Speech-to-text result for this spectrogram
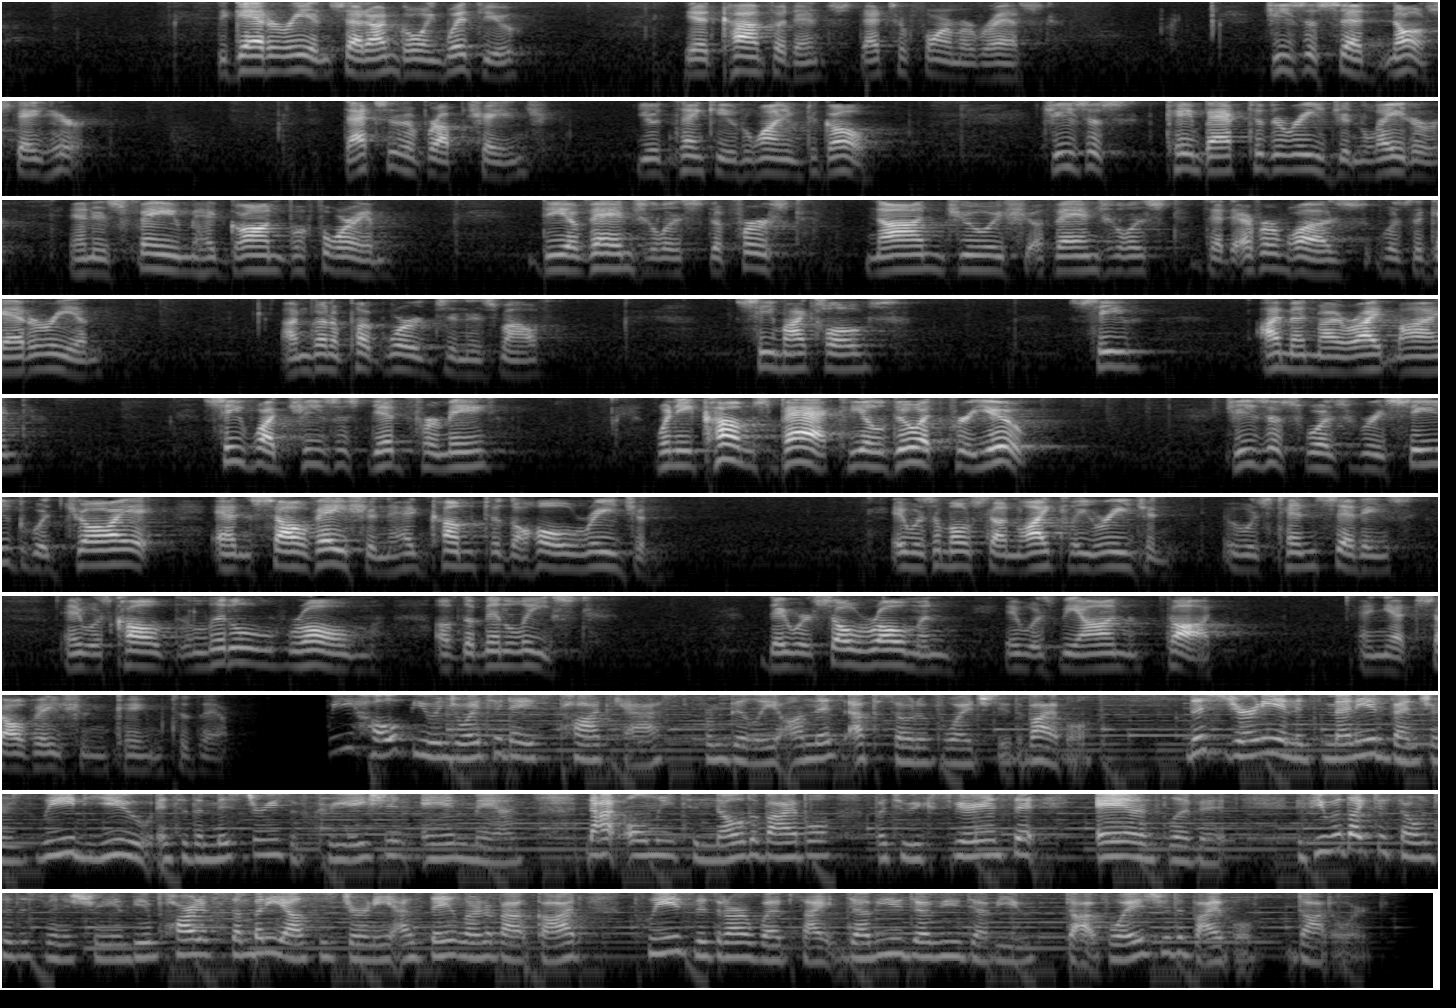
The Gadarean said, I'm going with you. He had confidence. That's a form of rest. Jesus said, No, stay here. That's an abrupt change. You'd think would want him to go. Jesus came back to the region later, and his fame had gone before him. The evangelist, the first non Jewish evangelist that ever was, was the Gadarean. I'm going to put words in his mouth. See my clothes? See, I'm in my right mind. See what Jesus did for me? When he comes back, he'll do it for you. Jesus was received with joy and salvation had come to the whole region. It was a most unlikely region. It was 10 cities, and it was called the Little Rome of the Middle East. They were so Roman, it was beyond thought, and yet salvation came to them. We hope you enjoyed today's podcast from Billy on this episode of Voyage Through the Bible. This journey and its many adventures lead you into the mysteries of creation and man, not only to know the Bible, but to experience it and live it. If you would like to sow into this ministry and be a part of somebody else's journey as they learn about God, please visit our website, www.voyagethroughthebible.org.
